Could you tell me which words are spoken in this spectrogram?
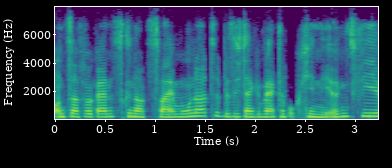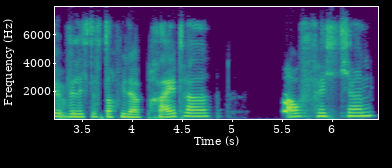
Und zwar für ganz genau zwei Monate, bis ich dann gemerkt habe, okay, nee, irgendwie will ich das doch wieder breiter auffächern.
